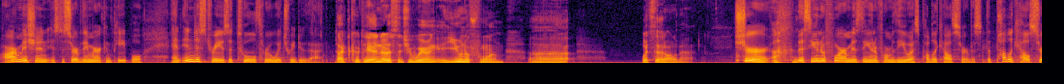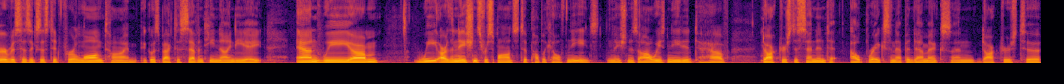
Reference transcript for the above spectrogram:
our mission is to serve the American people, and industry is a tool through which we do that. Dr. Cote, I noticed that you're wearing a uniform. Uh, what's that all about? Sure. Uh, this uniform is the uniform of the U.S. Public Health Service. The Public Health Service has existed for a long time. It goes back to 1798, and we, um, we are the nation's response to public health needs. The nation has always needed to have doctors to send into outbreaks and epidemics and doctors to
